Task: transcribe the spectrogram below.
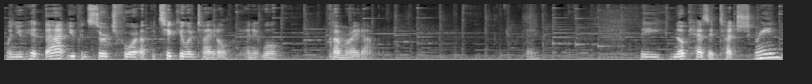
When you hit that, you can search for a particular title and it will come right up. Okay. The Nook has a touch screen.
